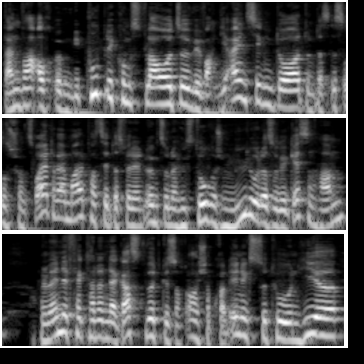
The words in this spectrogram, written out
dann war auch irgendwie Publikumsflaute, wir waren die einzigen dort und das ist uns schon zwei, drei Mal passiert, dass wir dann in irgendeiner historischen Mühle oder so gegessen haben. Und im Endeffekt hat dann der Gastwirt gesagt, oh, ich habe gerade eh nichts zu tun, hier,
